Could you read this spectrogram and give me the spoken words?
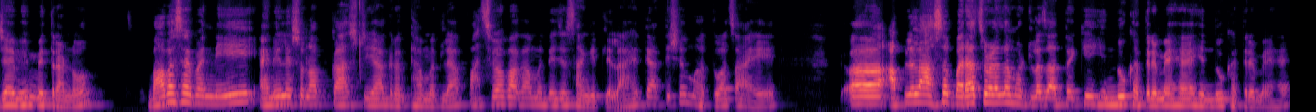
जय भीम मित्रांनो. बाबासाहेबांनी ॲनिलेशन ऑफ कास्ट या ग्रंथामधल्या पाचव्या भागामध्ये जे सांगितलेलं आहे ते अतिशय महत्वाचं आहे. आपल्याला असं बऱ्याच वेळेला म्हटलं जातं की हिंदू खतरे में है हिंदू खतरे में है.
